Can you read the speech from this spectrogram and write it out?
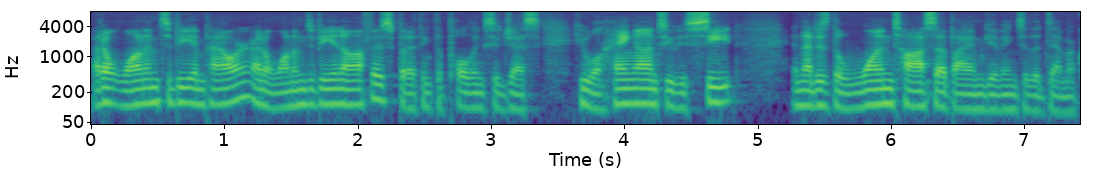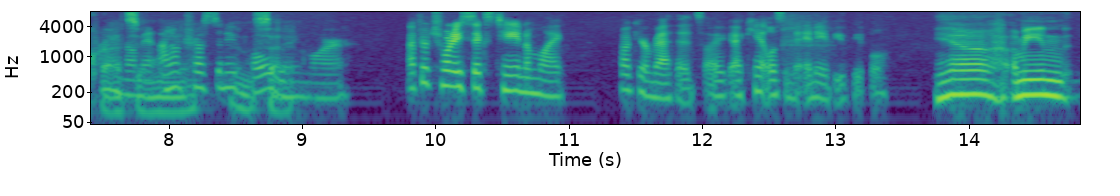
I don't want him to be in power. I don't want him to be in office, but I think the polling suggests he will hang on to his seat. And that is the one toss up I am giving to the I don't Democrats. know, man. in I don't trust any the Senate. anymore. After 2016, I'm like, fuck your methods. I, I can't listen to any of you people. Yeah, I mean,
